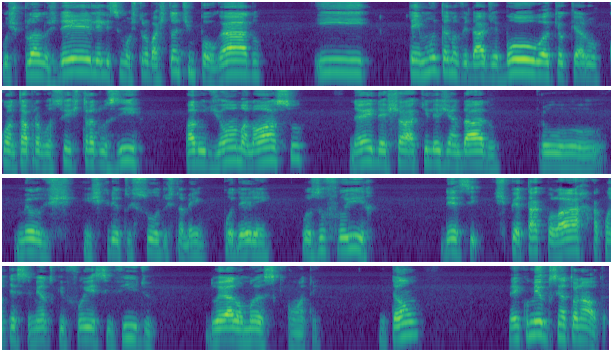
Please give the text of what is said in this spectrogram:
os planos dele, ele se mostrou bastante empolgado, e tem muita novidade boa que eu quero contar para vocês, traduzir para o idioma nosso, né, e deixar aqui legendado para os meus inscritos surdos também poderem usufruir desse espetacular acontecimento que foi esse vídeo do Elon Musk ontem. Então, vem comigo, Centonauta.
